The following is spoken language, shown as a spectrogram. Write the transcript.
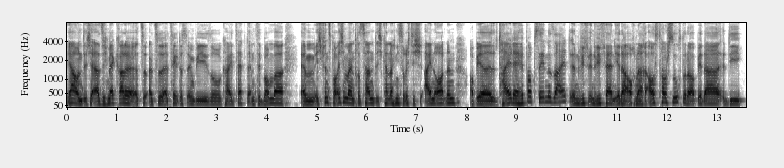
Ja, und ich, also ich merke gerade, als du erzählt hast, irgendwie so KIZ, MC Bomber, ähm, ich finde es bei euch immer interessant, ich kann euch nicht so richtig einordnen, ob ihr Teil der Hip-Hop-Szene seid, inwie, inwiefern ihr da auch nach Austausch sucht oder ob ihr da die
